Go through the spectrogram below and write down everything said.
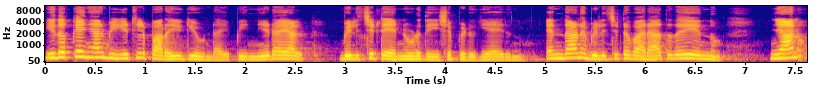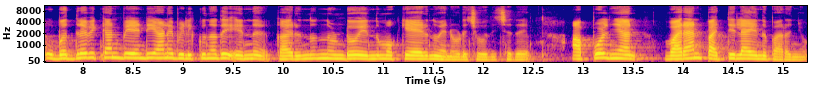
ഇതൊക്കെ ഞാൻ വീട്ടിൽ പറയുകയുണ്ടായി. പിന്നീട് അയാൾ വിളിച്ചിട്ട് എന്നോട് ദേഷ്യപ്പെടുകയായിരുന്നു. എന്താണ് വിളിച്ചിട്ട് വരാത്തത് എന്നും? ഞാൻ ഉപദ്രവിക്കാൻ വേണ്ടിയാണ് വിളിക്കുന്നത് എന്ന് കരുതുന്നുണ്ടോ എന്നുമൊക്കെയായിരുന്നു എന്നോട് ചോദിച്ചത്. അപ്പോൾ ഞാൻ വരാൻ പറ്റില്ല എന്ന് പറഞ്ഞു.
